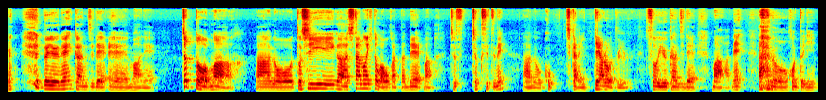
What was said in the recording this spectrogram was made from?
というね感じで、えーまあねちょっとまああの年が下の人が多かったんでまあ直接ねあのこっちから行ってやろうというそういう感じでまあねあの本当に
